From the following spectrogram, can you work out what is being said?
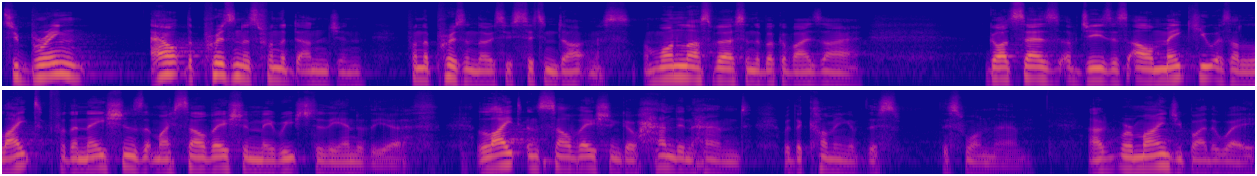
to bring out the prisoners from the dungeon, from the prison, those who sit in darkness. And one last verse in the book of Isaiah. God says of Jesus, I'll make you as a light for the nations that my salvation may reach to the end of the earth. Light and salvation go hand in hand with the coming of this, this one man. I remind you, by the way,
